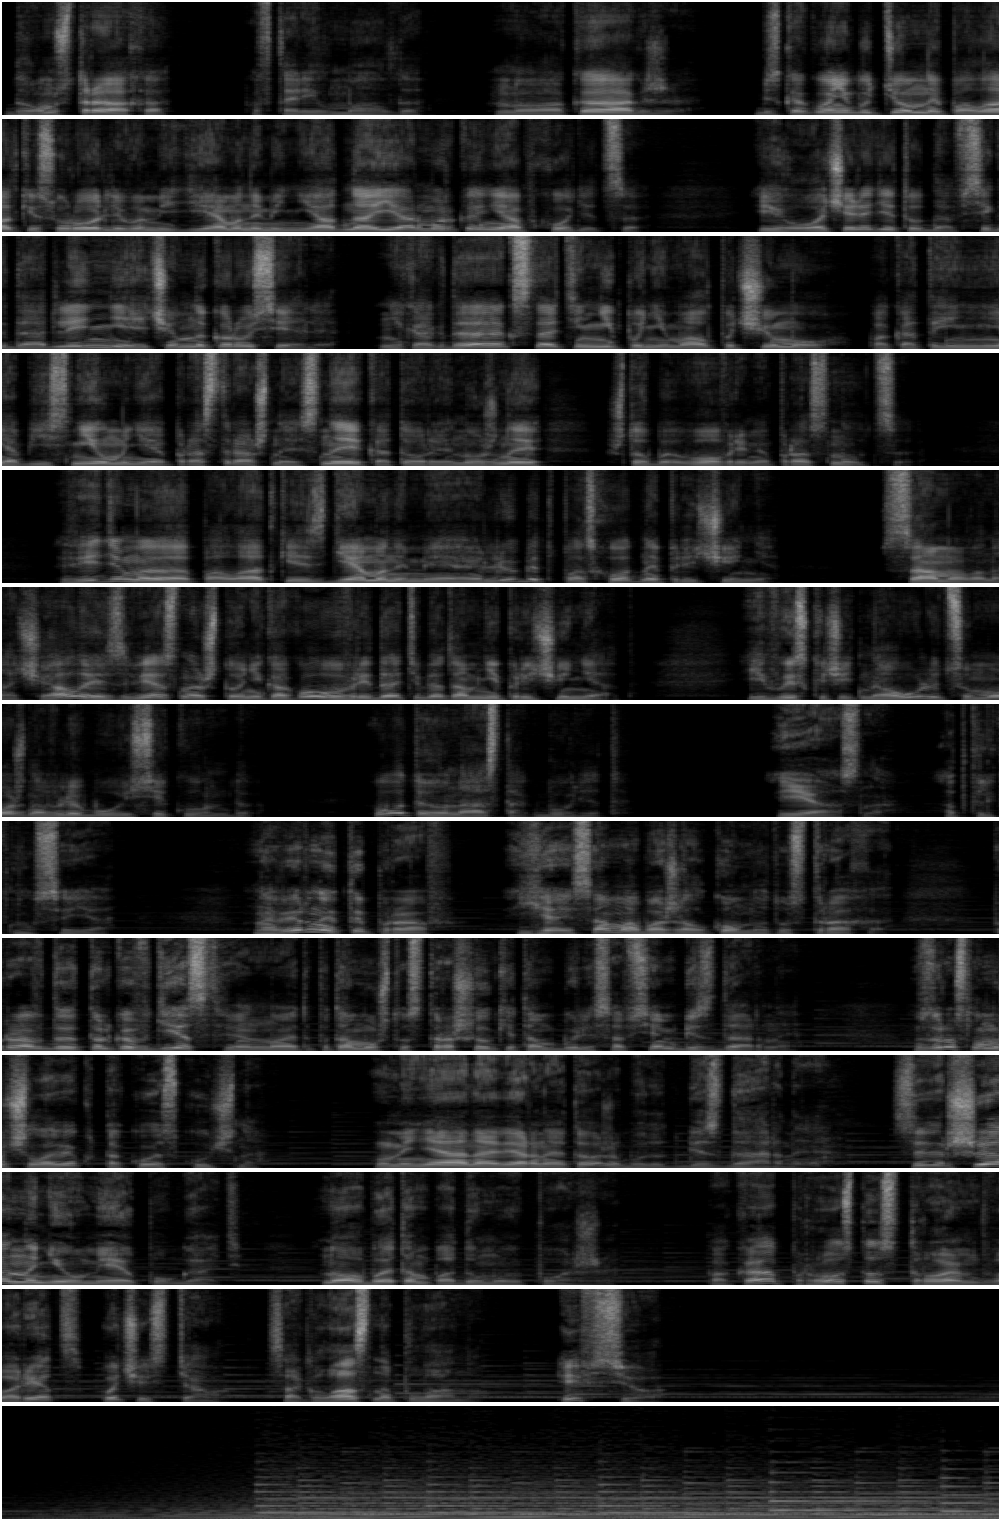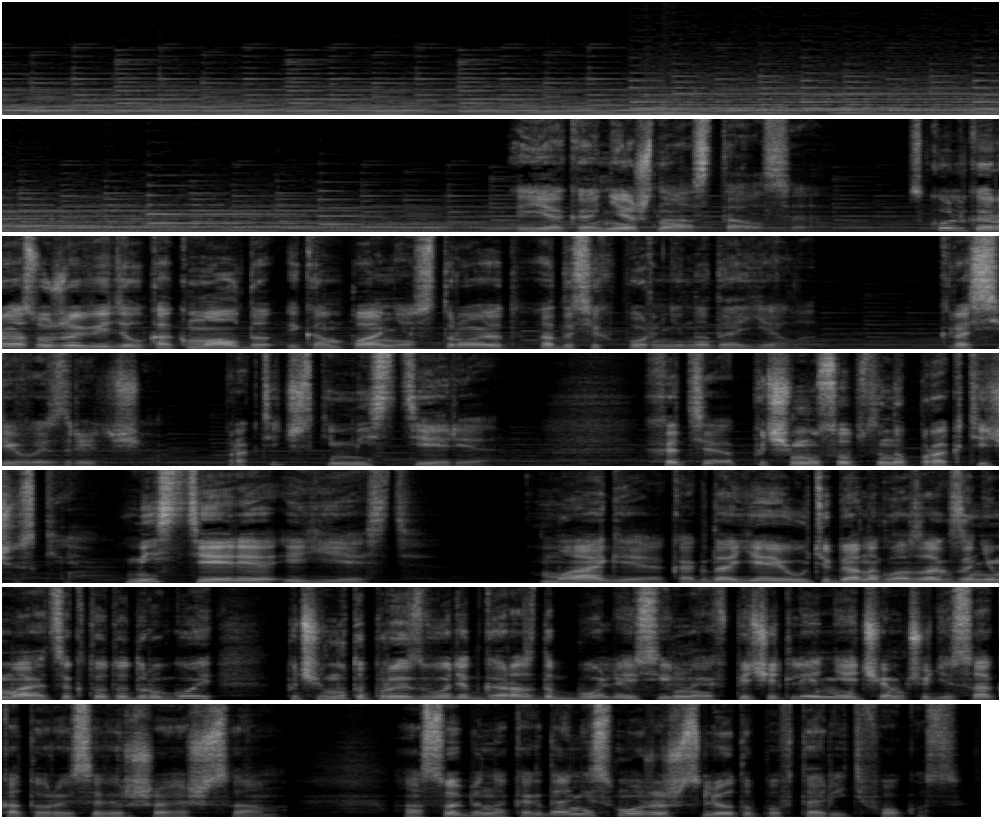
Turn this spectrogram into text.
«Дом страха», — повторил Малдо. «Ну а как же? Без какой-нибудь темной палатки с уродливыми демонами ни одна ярмарка не обходится. И очереди туда всегда длиннее, чем на карусели. Никогда кстати, не понимал, почему, пока ты не объяснил мне про страшные сны, которые нужны, чтобы вовремя проснуться. Видимо, палатки с демонами любят по сходной причине. С самого начала известно, что никакого вреда тебя там не причинят, и выскочить на улицу можно в любую секунду. Вот и у нас так будет». «Ясно», — откликнулся я. «Наверное, ты прав. Я и сам обожал комнату страха. Правда, только в детстве, но это потому, что страшилки там были совсем бездарные. Взрослому человеку такое скучно. У меня, наверное, тоже будут бездарные. Совершенно не умею пугать. Но об этом подумаю позже. Пока просто строим дворец по частям, согласно плану. И все. Я, конечно, остался. Сколько раз уже видел, как Малдо и компания строят, а до сих пор не надоело. Красивое зрелище. Практически мистерия. Хотя, почему, собственно, практически? Мистерия и есть. Магия, когда ею у тебя на глазах занимается кто-то другой, почему-то производит гораздо более сильное впечатление, чем чудеса, которые совершаешь сам. Особенно, когда не сможешь с лету повторить фокус.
